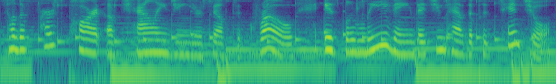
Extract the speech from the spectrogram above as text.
So, the first part of challenging yourself to grow is believing that you have the potential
